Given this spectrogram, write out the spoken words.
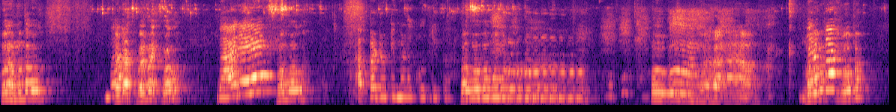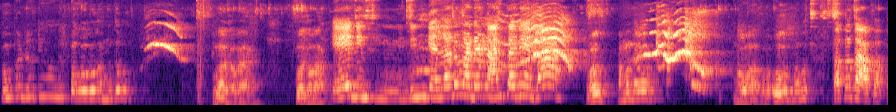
ಹೋಗ ಮುಂದೆ ಹೋಗು. ಬೈ. ಬೈ ಬಾರೇ ಹೋಗು. ಹೋಗು ಅಪ್ಪ ಡ್ಯೂಟಿ ಮಾಡಕ್ ಹೋಗ್ರಿ. ಏ ನಿನ್ ನಿನ್ಗೆಲ್ಲಾನು ಮಾಡಲ್ಲ ಅಂತಾನೆ ಬಾ. ಹೋಗು, ಹೋಗು. ಪಾಪ ಬಾ ಪಾಪ.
